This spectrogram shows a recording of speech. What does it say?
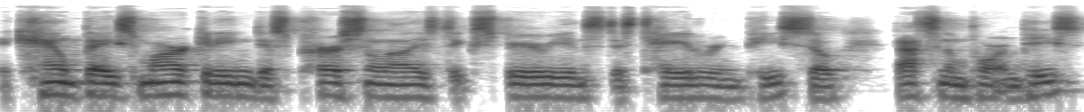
account based marketing, this personalized experience, this tailoring piece. So that's an important piece.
